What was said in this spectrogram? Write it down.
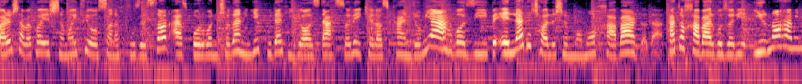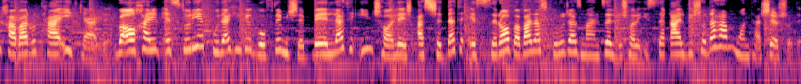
کاربرای شبکه های اجتماعی توی استان خوزستان از قربانی شدن یک کودک 11 ساله کلاس پنجمی اهوازی به علت چالش مومو خبر دادن. حتی خبرگزاری ایرنا همین خبر رو تایید کرده. و آخرین استوری کودکی که گفته میشه به علت این چالش از شدت استراب و بعد از خروج از منزل دچار ایست قلبی شده هم منتشر شده.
